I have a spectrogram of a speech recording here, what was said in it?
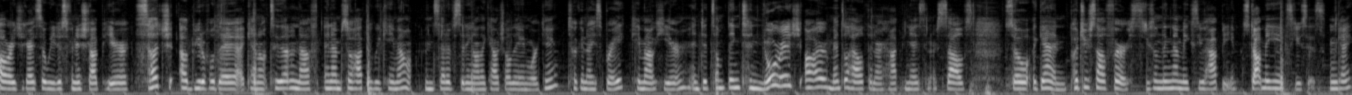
Alright you guys, so we just finished up here. Such a beautiful day. I cannot say that enough. And I'm so happy we came out. Instead of sitting on the couch all day and working, took a nice break, came out here and did something to nourish our mental health and our happiness and ourselves. So again, put yourself first. Do something that makes you happy. Stop making excuses, okay?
